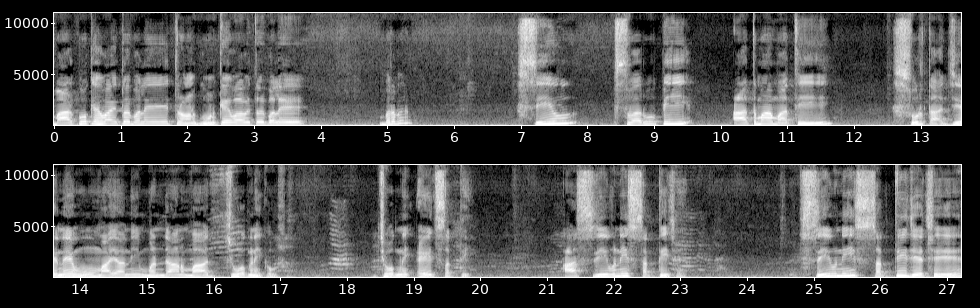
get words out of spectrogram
બાળકો કહેવાય તોય ભલે, ત્રણ ગુણ કહેવા હોય તોય ભલે. બરાબર? શિવ સ્વરૂપી આત્મામાંથી સુરતા, જેને હું માયાની મંડાણમાં જોગણી કહું છું. જોગણી એ જ શક્તિ. આ શિવની શક્તિ છે. શિવની શક્તિ જે છે,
